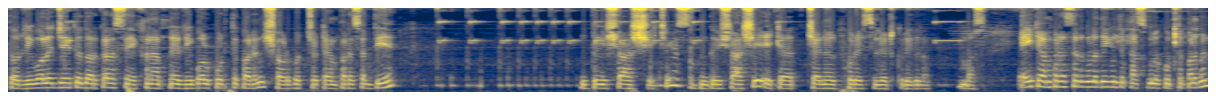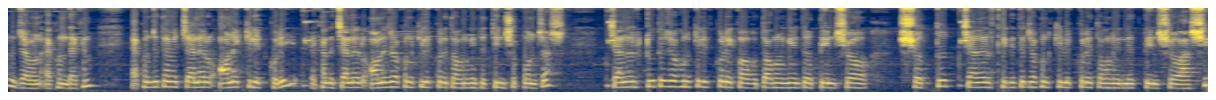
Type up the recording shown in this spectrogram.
তো রিবলের যেহেতু দরকার আছে, এখানে আপনি রিবল করতে পারেন সর্বোচ্চ টেম্পারেচার দিয়ে। দুইশো আশি, ঠিক আছে? দুইশো আশি, এটা চ্যানেল ফোরে সিলেক্ট করে দিলাম, বাস। এই টেম্পারেচারগুলো দিয়ে কিন্তু কাজগুলো করতে পারবেন। যেমন এখন দেখেন, এখন যদি আমি চ্যানেল অনেক ক্লিক করি, এখানে চ্যানেল অনে যখন ক্লিক করি, তখন কিন্তু তিনশো পঞ্চাশ চ্যানেল টুতে যখন ক্লিক করি তখন কিন্তু তিনশো সত্তর। চ্যানেল থ্রিতে যখন ক্লিক করি, তখন কিন্তু তিনশো আশি।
